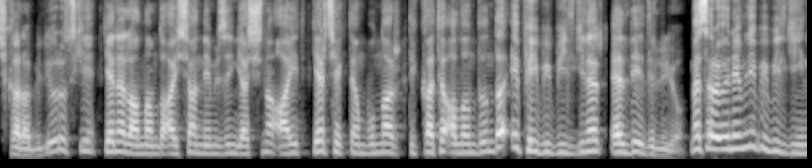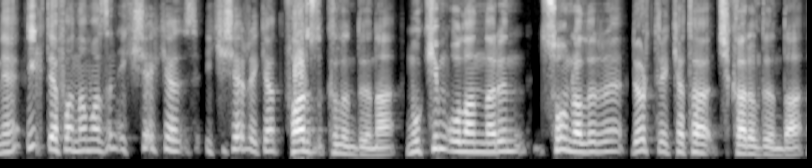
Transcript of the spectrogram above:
çıkarabiliyoruz ki genel anlamda Ayşe annemizin yaşına ait gerçekten bunlar dikkate alındığında epey bir bilgiler elde ediliyor. Mesela önemli bir bilgi yine ilk defa namazın ikişer, kez, ikişer rekat farz kılındığına, mukim olanların sonraları dört rekata çıkarıldığında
